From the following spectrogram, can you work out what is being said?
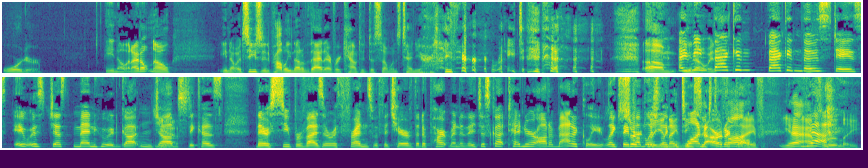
order, you know, and I don't know. You know, it seems to me probably none of that ever counted to someone's tenure either, right? Um, I mean, know, back in back in those days, it was just men who had gotten jobs yes. because their supervisor was friends with the chair of the department, and they just got tenure automatically. Like they Certainly published like one article. Yeah, yeah, absolutely.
